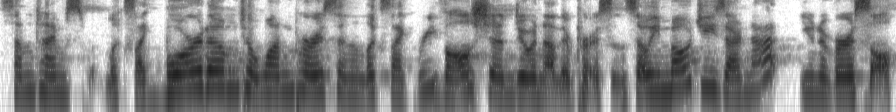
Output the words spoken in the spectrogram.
sometimes looks like boredom to one person, it looks like revulsion to another person. So emojis are not universal.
